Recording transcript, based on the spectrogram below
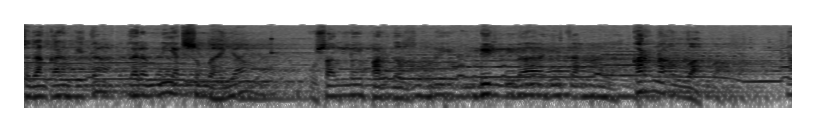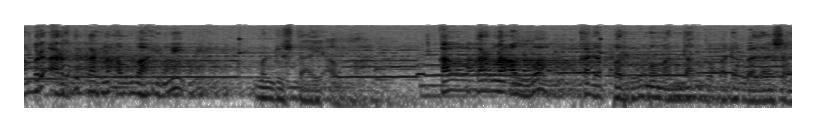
sedangkan kita dalam niat sembahyang usalli fardu zuhri lillahi ta'ala. Karena Allah. Nah berarti karena Allah ini mendustai Allah. Kalau karena Allah kada perlu memandang kepada balasan.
